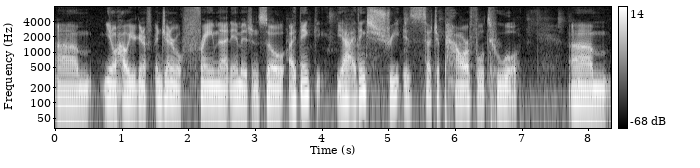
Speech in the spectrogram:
um, you know how you're going to in general frame that image. And so i think yeah i think street is such a powerful tool um,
